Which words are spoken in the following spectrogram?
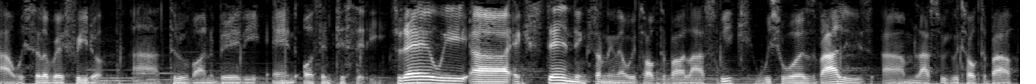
Uh, we celebrate freedom uh, through vulnerability and authenticity. Today we are extending something that we talked about last week, which was values. Um, last week we talked about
